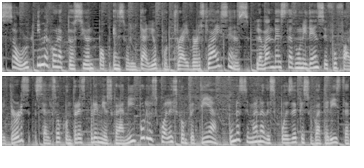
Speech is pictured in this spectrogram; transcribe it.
Soul y mejor actuación pop en solitario por Driver's License. La banda estadounidense Foo Fighters se alzó con tres premios Grammy por los cuales competía, una semana después de que su baterista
